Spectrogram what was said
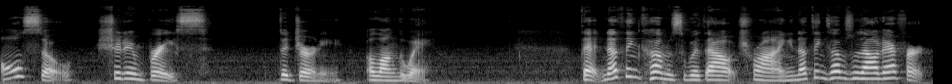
also should embrace the journey along the way. That nothing comes without trying nothing comes without effort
